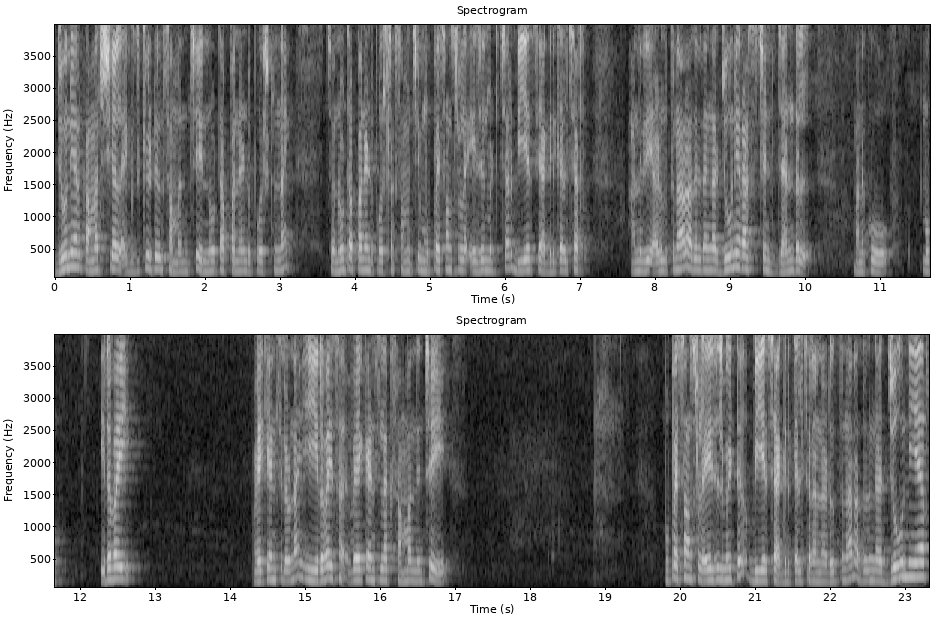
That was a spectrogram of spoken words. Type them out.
జూనియర్ కమర్షియల్ ఎగ్జిక్యూటివ్కి సంబంధించి నూట పన్నెండు పోస్టులు ఉన్నాయి. సో నూట పన్నెండు పోస్టులకు సంబంధించి ముప్పై సంవత్సరాల ఏజ్ లిమిట్ ఇచ్చారు. బీఎస్సీ అగ్రికల్చర్ అనేది అడుగుతున్నారు. అదేవిధంగా జూనియర్ అసిస్టెంట్ జనరల్ మనకు ము ఇరవై వేకెన్సీలు ఉన్నాయి. ఈ ఇరవై వేకెన్సీలకు సంబంధించి ముప్పై సంవత్సరాల ఏజ్ లిమిట్ బీఎస్సీ అగ్రికల్చర్ అని అడుగుతున్నారు. అదేవిధంగా జూనియర్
